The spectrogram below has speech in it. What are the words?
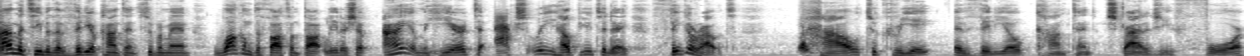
I'm Atiba, the video content Superman. Welcome to Thoughts on Thought Leadership. I am here to actually help you today figure out how to create a video content strategy for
